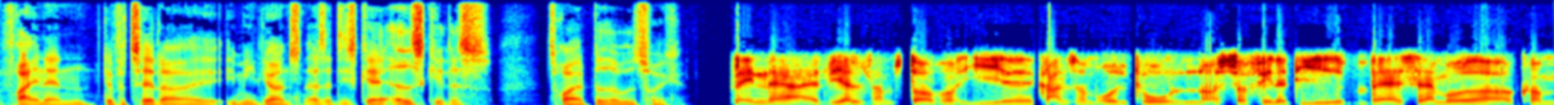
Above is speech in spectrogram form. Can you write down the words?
fra hinanden. Det fortæller øh, Emil Jørgensen. Altså, de skal adskilles, tror jeg er et bedre udtryk. Planen er, at vi alle sammen stopper i øh, grænseområdet i Polen, og så finder de hver især måder at komme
